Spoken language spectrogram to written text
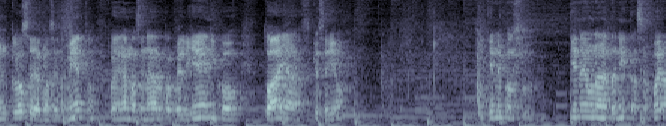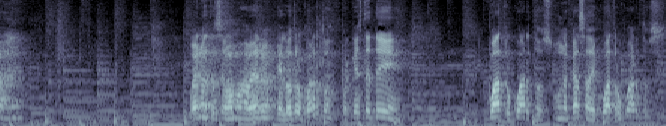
un, closet de almacenamiento. Pueden almacenar papel higiénico, toallas, qué sé yo. Y tiene, con su, tiene una ventanita hacia afuera, Bueno, entonces vamos a ver el otro cuarto, porque este es de cuatro cuartos, una casa de cuatro cuartos.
